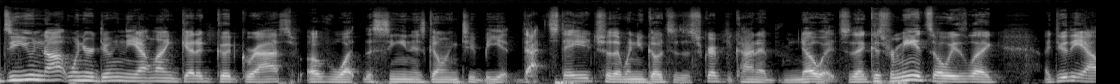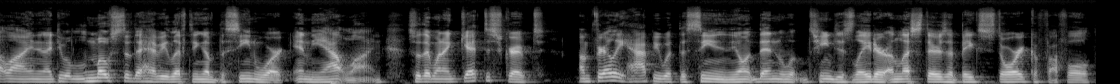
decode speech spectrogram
do you not when you're doing the outline get a good grasp of what the scene is going to be at that stage so that when you go to the script you kind of know it? So that because for me it's always like i do the outline and i do most of the heavy lifting of the scene work in the outline so that when i get the script i'm fairly happy with the scene. And the only, then changes later unless there's a big story kerfuffle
